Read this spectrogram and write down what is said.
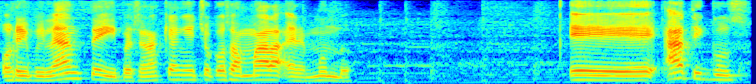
horripilantes y personas que han hecho cosas malas en el mundo. Eh, Atticus,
